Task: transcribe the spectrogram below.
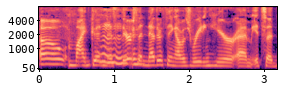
Oh my goodness! There's another thing I was reading here. Um, it's a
